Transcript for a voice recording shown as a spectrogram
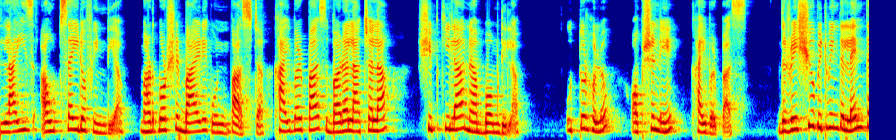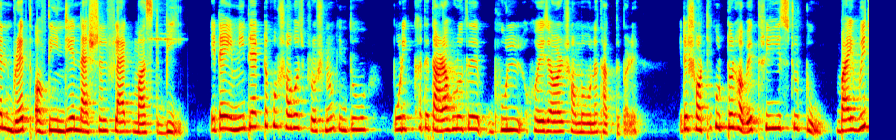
lies outside of India ভারতবর্ষের বাইরে কোন পাসটা খাইবার পাস বারালাচালা শিবকিলা না বমডিলা উত্তর হলো option A Khyber pass the ratio between the length and breadth of the Indian national flag must be এটা এমনিতে একটা খুব সহজ প্রশ্ন, কিন্তু পরীক্ষাতে তাড়াহুড়োতে ভুল হয়ে যাওয়ার সম্ভাবনা থাকতে পারে। এটা সঠিক উত্তর হবে three is to two which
